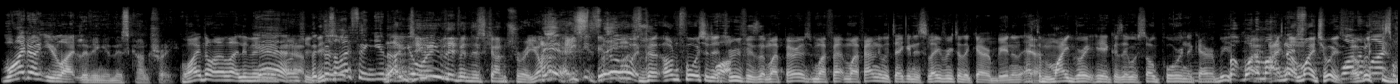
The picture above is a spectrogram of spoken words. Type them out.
Why don't you like living in this country? Why don't I like living in this country? because This is- I think, you know, Why do you're... you live in this country? You're Yes. hated You so know The unfortunate What? truth is that my parents, my, fa- my family were taken in slavery to the Caribbean and had to migrate here because they were so poor in the Caribbean. But one of my I know best- my choice. one though, of my- please Why,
